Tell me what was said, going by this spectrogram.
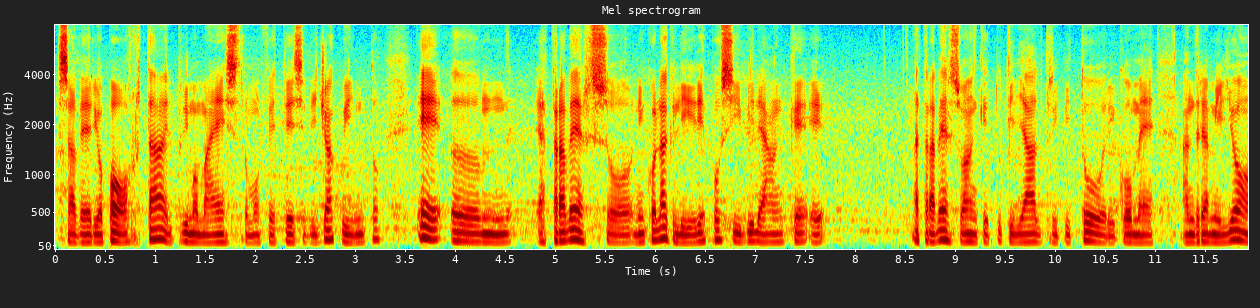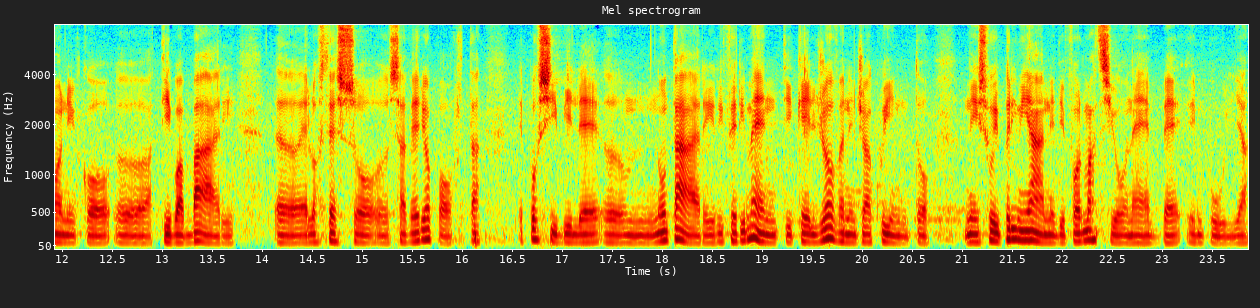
Saverio Porta, il primo maestro molfettese di Giaquinto e ehm, attraverso Nicola Gliri è possibile anche e attraverso anche tutti gli altri pittori come Andrea Miglionico, eh, attivo a Bari, eh, e lo stesso eh, Saverio Porta, è possibile ehm, notare i riferimenti che il giovane Giaquinto nei suoi primi anni di formazione ebbe in Puglia.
